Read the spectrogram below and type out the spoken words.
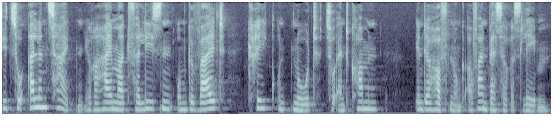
die zu allen Zeiten ihre Heimat verließen, um Gewalt, Krieg und Not zu entkommen, in der Hoffnung auf ein besseres Leben.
